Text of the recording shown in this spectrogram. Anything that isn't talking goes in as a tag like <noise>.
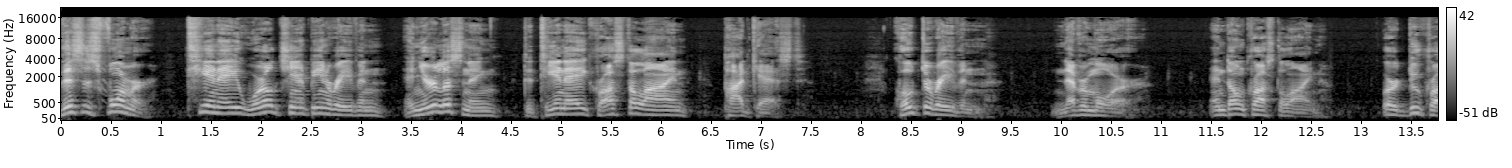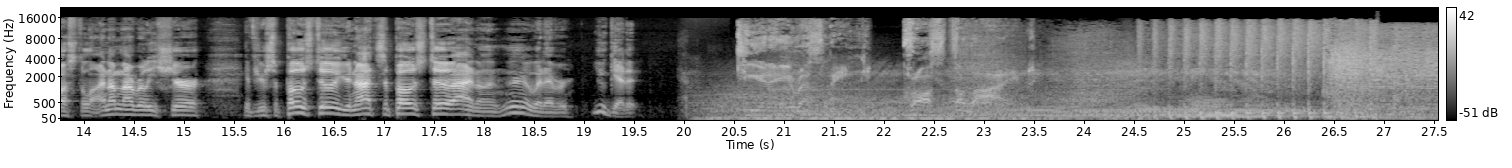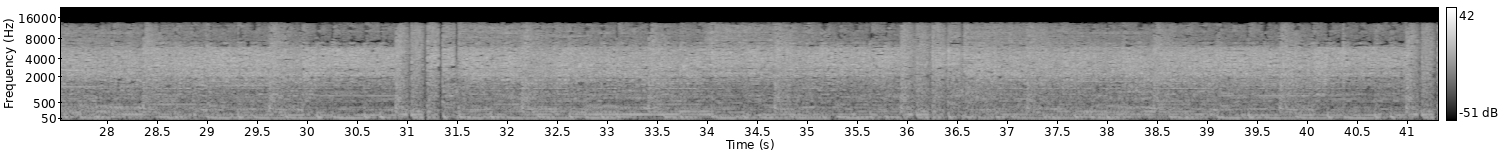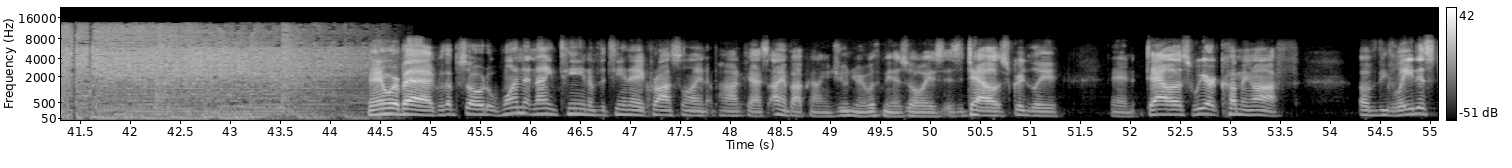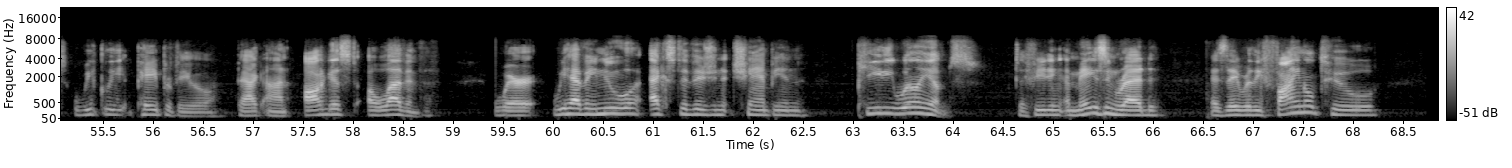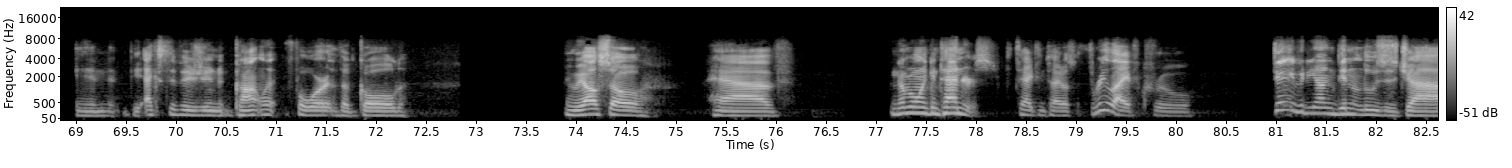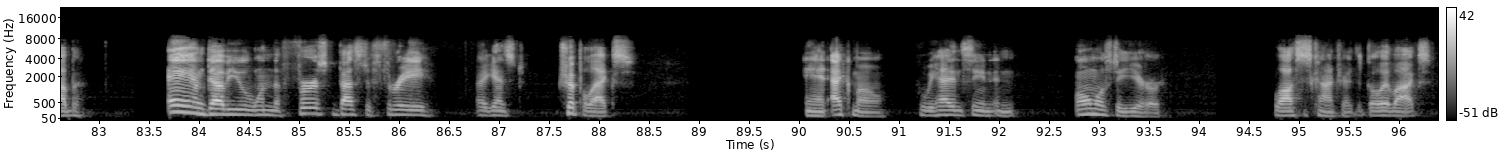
This is former TNA World Champion Raven, and you're listening to TNA Cross the Line podcast. Quote the Raven, nevermore. And don't cross the line. Or do cross the line. I'm not really sure if you're supposed to, you're not supposed to. I don't know. Eh, whatever. You get it. TNA Wrestling. Cross the line. And we're back with episode 119 of the TNA Crossline podcast. I am Bob Collier Jr. With me, as always, is Dallas Gridley. And Dallas, we are coming off of the latest weekly pay per view back on August 11th, where we have a new X Division champion, Petey Williams, defeating Amazing Red as they were the final two in the X Division gauntlet for the gold and we also have number one contenders, tag team titles, 3Live Kru. David Young didn't lose his job. AMW won the first best of three against Triple X. And Ekmo, who we hadn't seen in almost a year, lost his contract at Goldilocks.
